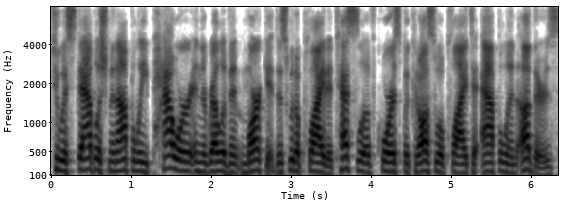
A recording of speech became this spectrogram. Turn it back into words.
to establish monopoly power in the relevant market. This would apply to Tesla, of course, but could also apply to Apple and others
